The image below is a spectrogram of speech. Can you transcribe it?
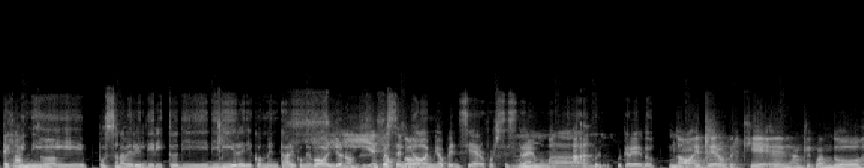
esatto. quindi possono avere il diritto di, di dire, di commentare come sì, vogliono. Esatto. Questo è il mio, il mio, pensiero, forse estremo, mm, ma ah, che credo. No, è vero perché eh, anche quando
